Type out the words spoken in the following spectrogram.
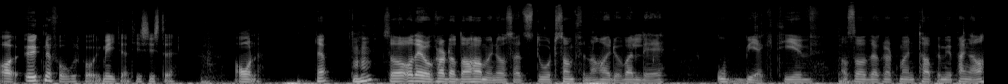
og økende fokus på i medier de siste årene. Ja. Mhm. Så, og det er jo klart at da har man jo også et stort Samfunnet har jo veldig objektiv Altså det er klart man taper mye penger da,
